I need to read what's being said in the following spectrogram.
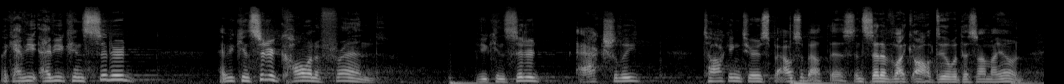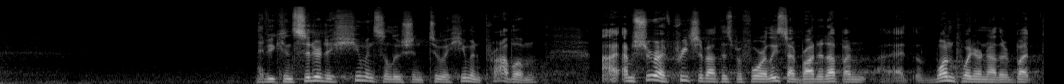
Like, have you, have you considered have you considered calling a friend? Have you considered actually talking to your spouse about this instead of like, oh, I'll deal with this on my own? Have you considered a human solution to a human problem? I, am sure I've preached about this before, at least I brought it up at one point or another, but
